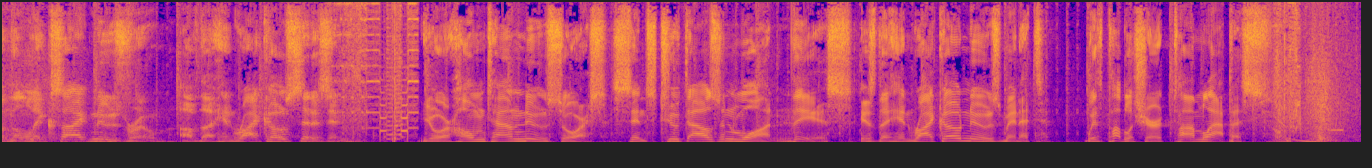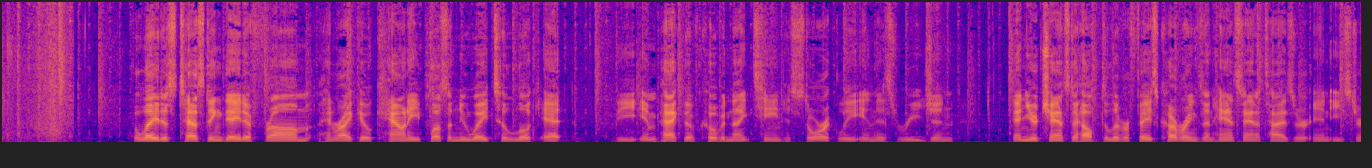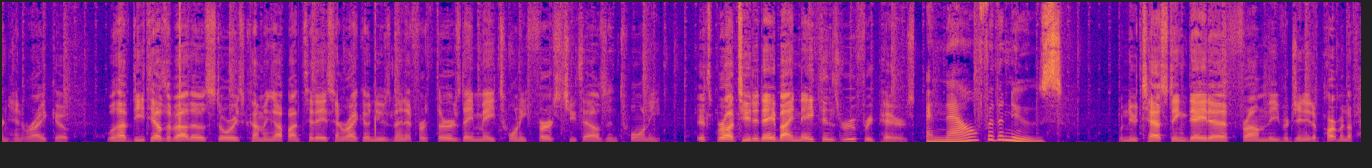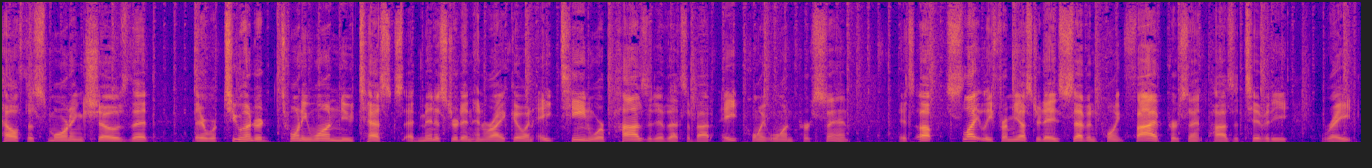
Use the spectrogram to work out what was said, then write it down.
from the Lakeside Newsroom of the Henrico Citizen, your hometown news source since 2001. This is the Henrico News Minute with publisher Tom Lappas. The latest testing data from Henrico County, plus a new way to look at the impact of COVID-19 historically in this region, and your chance to help deliver face coverings and hand sanitizer in eastern Henrico. We'll have details about those stories coming up on today's Henrico News Minute for Thursday, May 21st, 2020. It's brought to you today by Nathan's Roof Repairs. And now for the news. Well, new testing data from the Virginia Department of Health this morning shows that there were 221 new tests administered in Henrico and 18 were positive. That's about 8.1%. It's up slightly from yesterday's 7.5% positivity rate.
